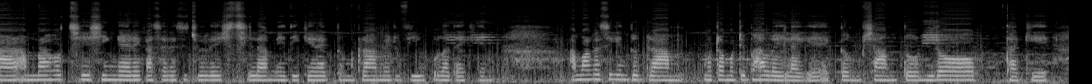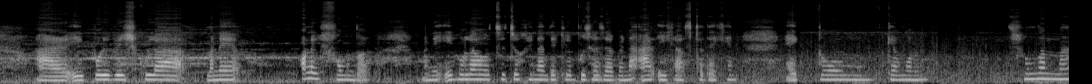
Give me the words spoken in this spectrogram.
আর আমরা হচ্ছে সিঙ্গারের কাছাকাছি চলে এসেছিলাম, এদিকের একদম গ্রামের ভিউগুলো দেখেন। আমার কাছে কিন্তু গ্রাম মোটামুটি ভালোই লাগে, একদম শান্ত, নীরব থাকে। আর এই পরিবেশগুলা মানে অনেক সুন্দর। মানে এগুলা হচ্ছে চোখে না দেখলে বোঝা যাবে না। আর এই গাছটা দেখেন, একদম কেমন সুন্দর না?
